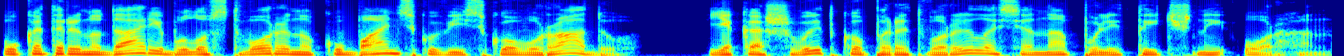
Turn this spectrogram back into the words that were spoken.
У Катеринодарі було створено Кубанську військову раду, яка швидко перетворилася на політичний орган.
